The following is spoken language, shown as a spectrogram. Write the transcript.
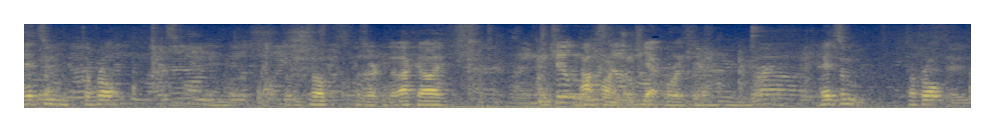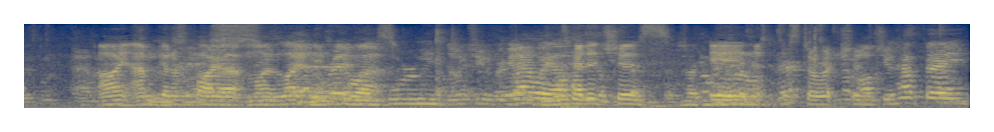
Hits him, tough roll. Tough, berserk to that guy. Not fine, yeah, we're in Hits him, tough roll. I am going to fire my lightning pod 10 inches in this direction. Do you have a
